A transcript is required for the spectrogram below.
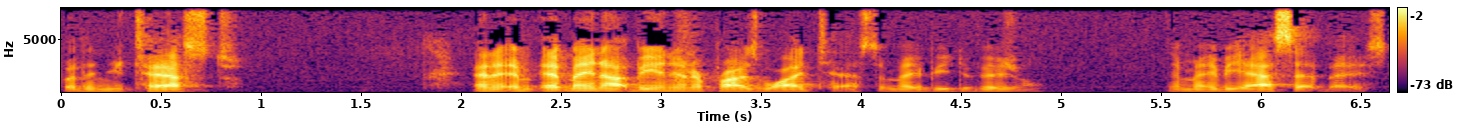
But then you test. And it, it may not be an enterprise wide test, it may be divisional. It may be asset based.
